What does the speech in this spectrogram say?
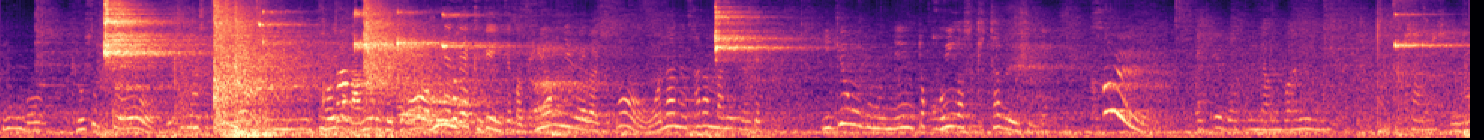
그리고 뭐 교습도 요청하셨어요. 저희가 마무리 됐죠. 어, 했는데 그게 이제 막 비영리로 해가지고 원하는 사람만 해주는데 이경호 고모님 또 거기 가서 기타 배우신대. 헐! 어깨 높은 양반이 참 정말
